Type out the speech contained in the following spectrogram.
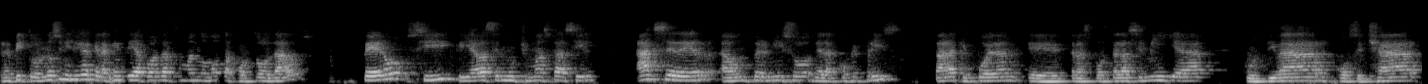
repito, no significa que la gente ya pueda andar fumando mota por todos lados, pero sí que ya va a ser mucho más fácil acceder a un permiso de la COFEPRIS para que puedan eh, transportar la semilla, cultivar, cosechar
